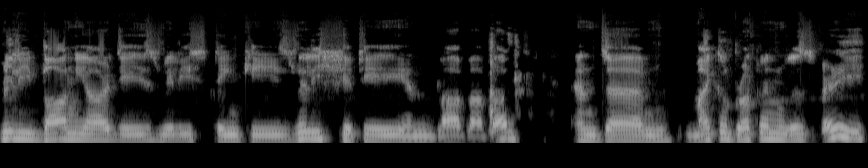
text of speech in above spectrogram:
really barnyardy, it's really stinky, it's really shitty, and blah blah blah." And um, Michael Broadbent was very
